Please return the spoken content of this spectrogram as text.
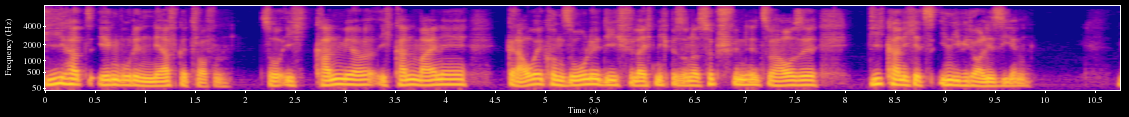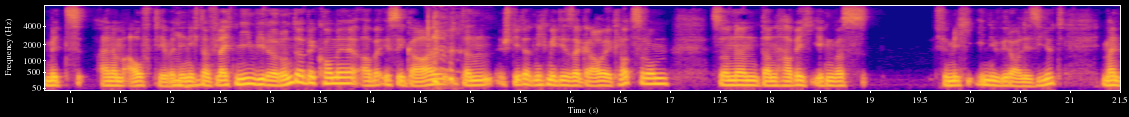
die hat irgendwo den Nerv getroffen. So, ich kann mir, ich kann meine graue Konsole, die ich vielleicht nicht besonders hübsch finde zu Hause, die kann ich jetzt individualisieren mit einem Aufkleber, mhm. den ich mhm. dann vielleicht nie wieder runterbekomme, aber ist egal, dann steht halt nicht mehr dieser graue Klotz rum, sondern dann habe ich irgendwas für mich individualisiert. Ich meine,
